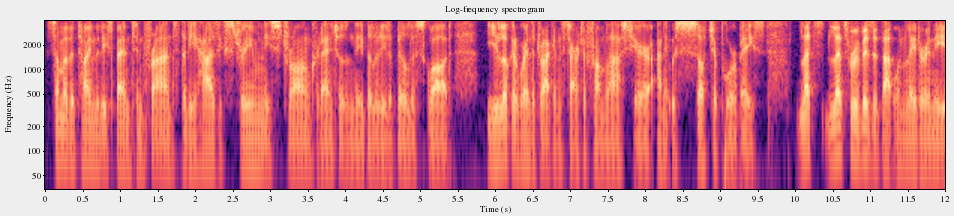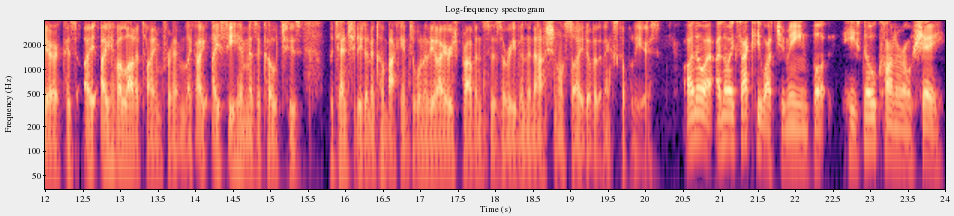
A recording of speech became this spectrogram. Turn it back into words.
some of the time that he spent in France that he has extremely strong credentials and the ability to build a squad. You look at where the Dragons started from last year, and it was such a poor base. Let's let's revisit that one later in the year because I, I have a lot of time for him. Like I, I see him as a coach who's potentially going to come back into one of the Irish provinces or even the national side over the next couple of years. I know, I know exactly what you mean, but he's no Conor O'Shea.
